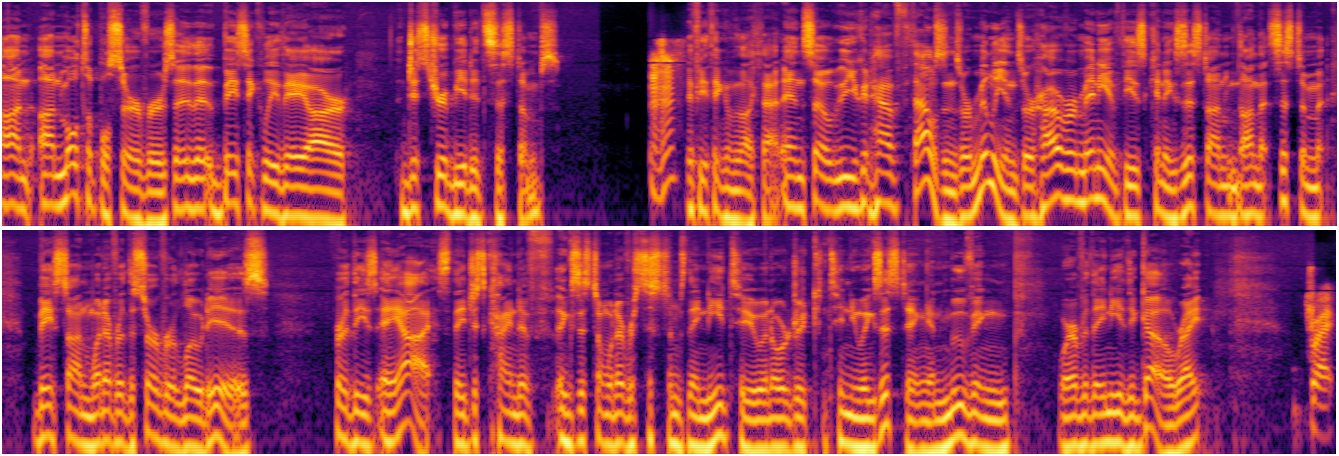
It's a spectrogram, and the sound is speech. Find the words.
on on multiple servers. Uh, Basically they are distributed systems. Mm-hmm. If you think of them like that. And so you could have thousands or millions or however many of these can exist on on that system based on whatever the server load is for these AIs. They just kind of exist on whatever systems they need to in order to continue existing and moving wherever they need to go, right? Right,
